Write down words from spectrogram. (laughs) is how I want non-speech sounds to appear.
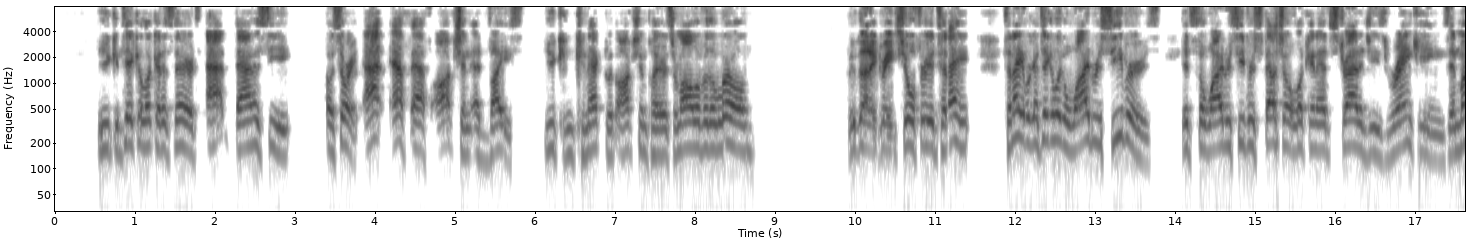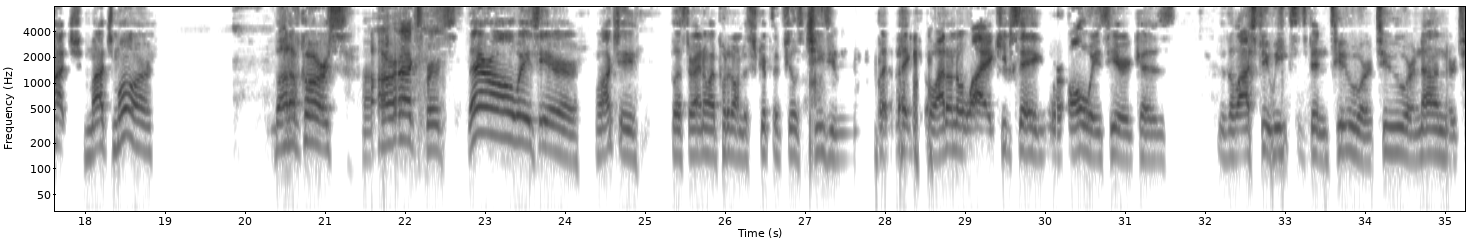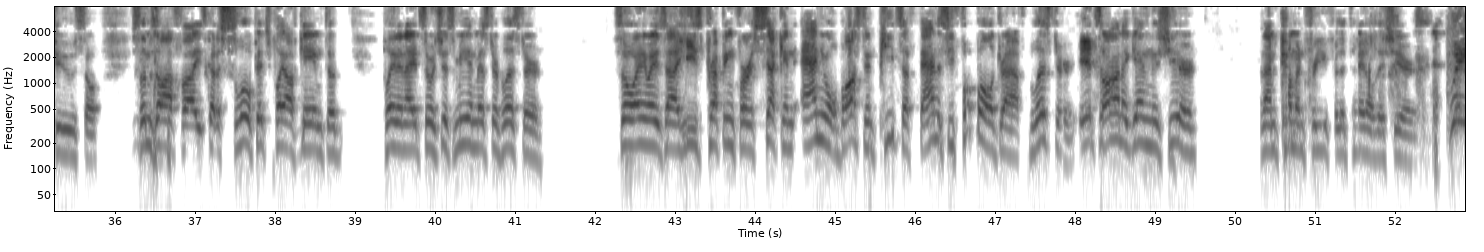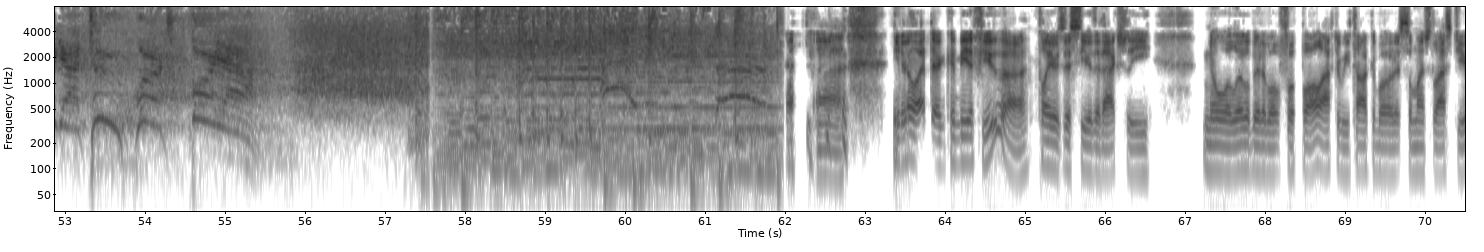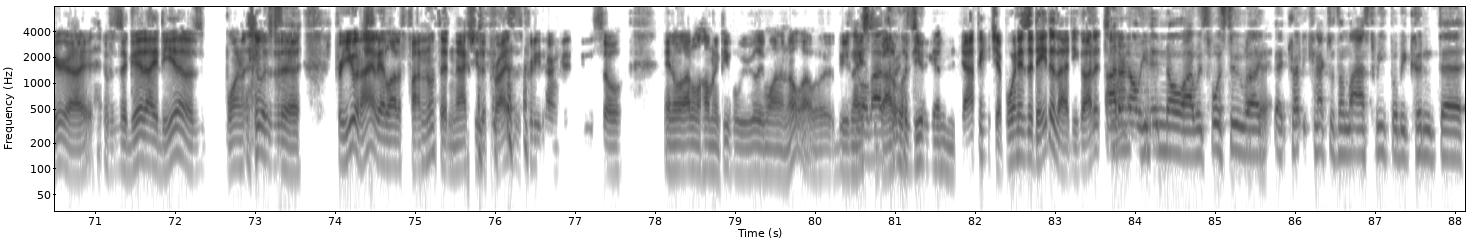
You can take a look at us there. It's at fantasy. Oh, sorry, at FF auction advice. You can connect with auction players from all over the world. We've got a great show for you tonight. Tonight, we're going to take a look at wide receivers. It's the wide receiver special looking at strategies, rankings, and much, much more. But of course, our experts, they're always here. Well, actually, Blister, I know I put it on the script. that feels cheesy, but like, oh, I don't know why I keep saying we're always here because the last few weeks it's been two or two or none or two. So Slim's off. Uh, he's got a slow pitch playoff game to play tonight. So it's just me and Mr. Blister. So anyways, uh, he's prepping for his second annual Boston Pizza Fantasy Football Draft. Blister, it's on again this year. And I'm coming for you for the title this year. We got two words for ya! (laughs) Uh, you know what? There could be a few uh, players this year that actually know a little bit about football. After we talked about it so much last year, uh, it was a good idea. It was one. (laughs) It was uh, for you and I. We had a lot of fun with it, and actually the prize is pretty darn good. Too. So. You know, I don't know how many people we really want to know. Uh, It would be nice Well, to battle right. with you again in the championship. When is the date of that? You got it? I don't know. He didn't know. I was supposed to. Uh, I tried to connect with him last week, but we couldn't. Uh,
